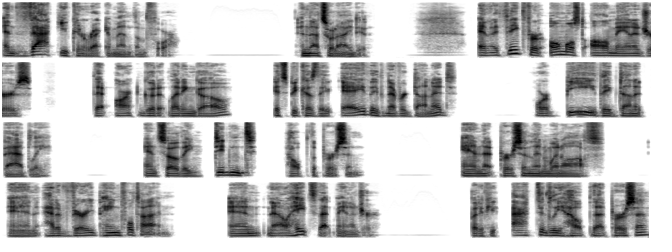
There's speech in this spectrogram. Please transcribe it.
And that you can recommend them for. And that's what I do. And I think for almost all managers that aren't good at letting go, it's because they, A, they've never done it, or B, they've done it badly. And so they didn't help the person. And that person then went off and had a very painful time and now hates that manager. But if you actively help that person,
